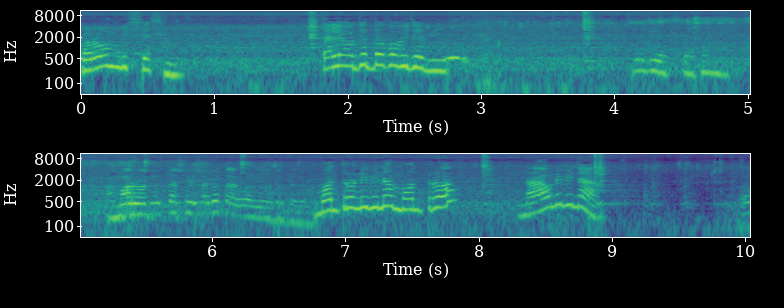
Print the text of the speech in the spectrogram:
চরম বিশ্বাসী। তাহলে অযোধ্যা কবে যাবি? যদি আছে এখন আমার অযোধ্যা শেষ হবে তারপর আমি অযোধ্যা মন্ত্র নিবি না মন্ত্র? নাও নিবি না? ও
